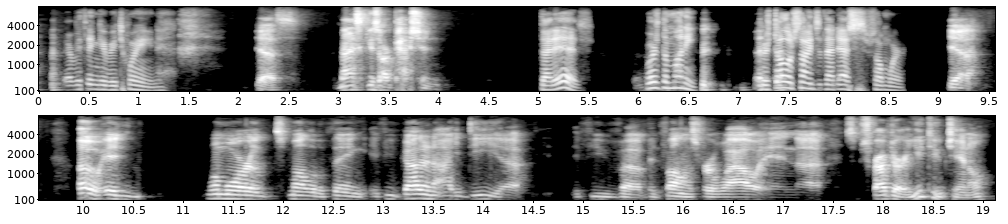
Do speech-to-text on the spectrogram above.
everything in between. yes. Mask is our passion. That is. Where's the money? There's dollar signs in that S somewhere. Yeah. Oh, and one more small little thing. If you've got an idea, if you've uh, been following us for a while and uh, subscribe to our YouTube channel,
